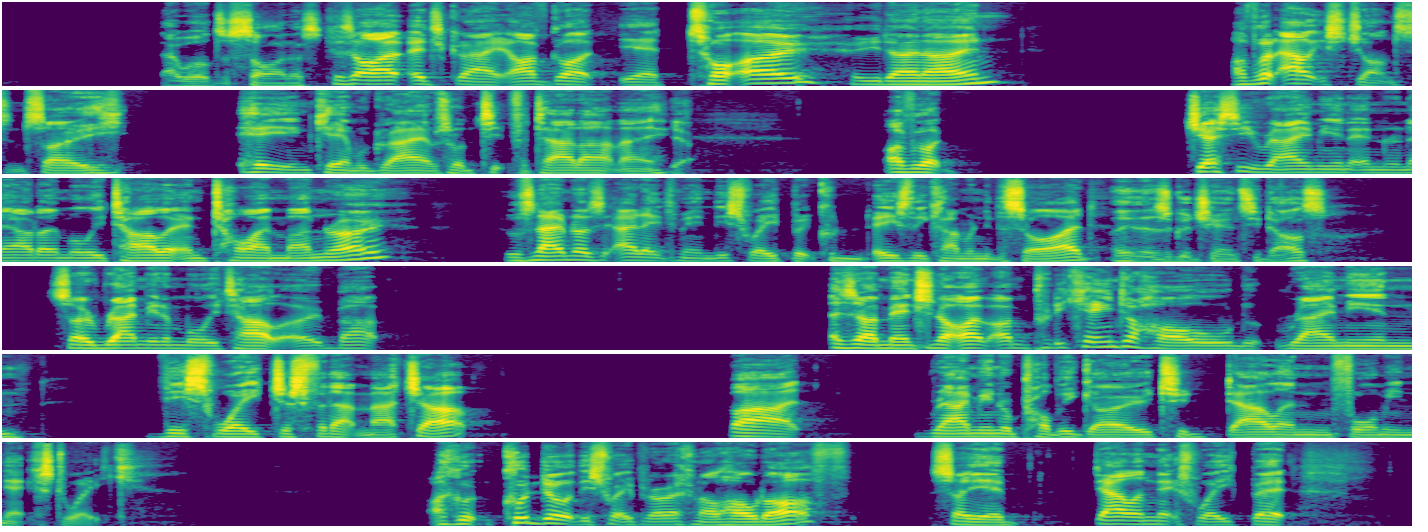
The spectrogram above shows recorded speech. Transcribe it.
that will decide us. Because I, it's great. I've got yeah To'o, who you don't own. I've got Alex Johnson, so he, he and Campbell Graham sort of tit for tat, aren't they? Yeah. I've got Jesse Ramien and Ronaldo Mulitalo and Ty Munro, who was named as 18th man this week, but could easily come into the side. I think there's a good chance he does. So Ramien and Mulitalo, but as I mentioned, I, I'm pretty keen to hold Ramien this week just for that matchup. But Ramien will probably go to Dallin for me next week. I could could do it this week, but I reckon I'll hold off. So yeah, Dallin next week. But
